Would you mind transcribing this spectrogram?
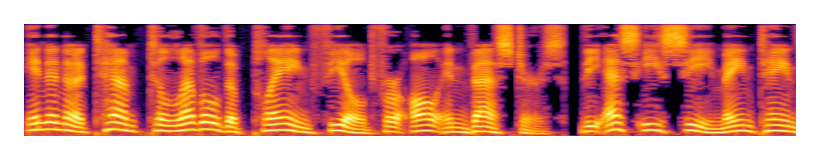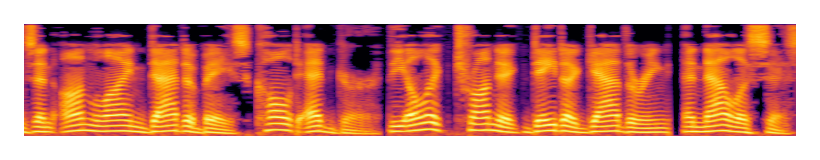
In an attempt to level the playing field for all investors, the SEC maintains an online database called EDGAR the Electronic Data Gathering, Analysis,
